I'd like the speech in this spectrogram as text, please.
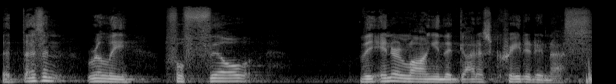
that doesn't really fulfill the inner longing that God has created in us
